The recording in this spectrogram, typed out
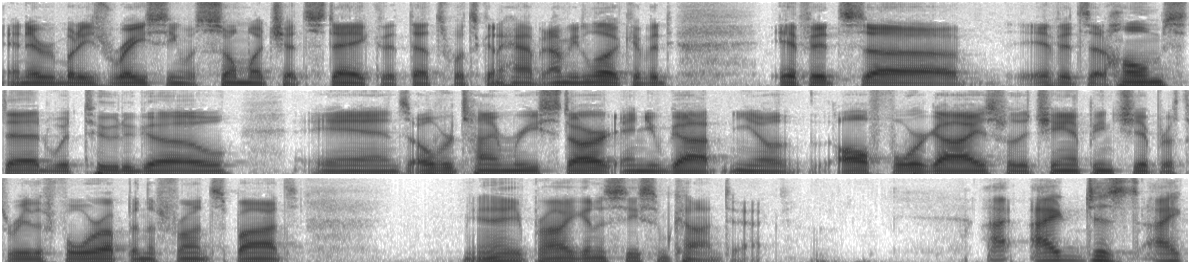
and everybody's racing with so much at stake that that's what's going to happen. I mean, look, if it if it's uh, if it's at Homestead with two to go and overtime restart, and you've got you know all four guys for the championship or three of the four up in the front spots, yeah, you're probably going to see some contact. I, I just I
